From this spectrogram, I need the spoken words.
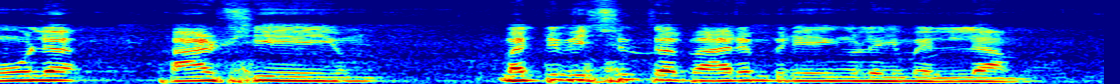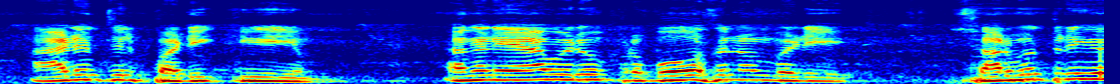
മൂല ഭാഷയെയും മറ്റ് വിശുദ്ധ പാരമ്പര്യങ്ങളെയും എല്ലാം ആഴത്തിൽ പഠിക്കുകയും അങ്ങനെ ആ ഒരു പ്രബോധനം വഴി സാർവത്രിക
